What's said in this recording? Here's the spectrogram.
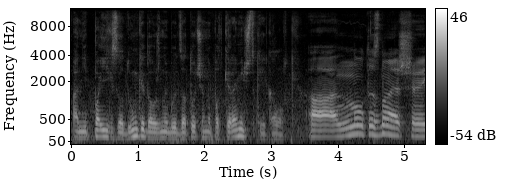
они по их задумке должны быть заточены под керамические колодки. А, ну, ты знаешь, э,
